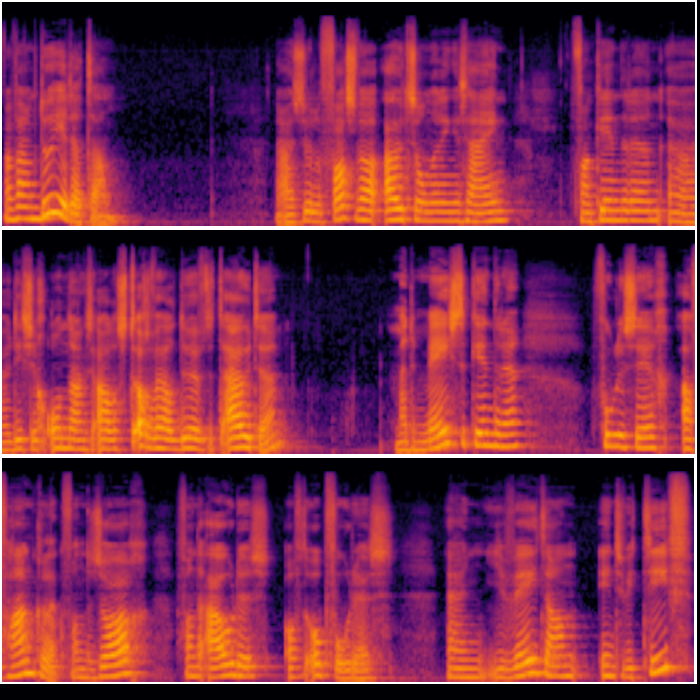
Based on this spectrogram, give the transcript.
Maar waarom doe je dat dan? Nou, er zullen vast wel uitzonderingen zijn van kinderen uh, die zich ondanks alles toch wel durfden te uiten. Maar de meeste kinderen voelen zich afhankelijk van de zorg van de ouders of de opvoeders. En je weet dan intuïtief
